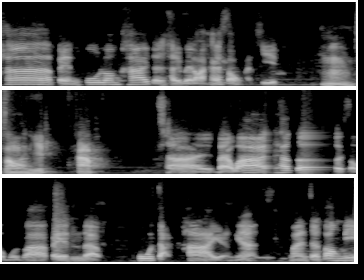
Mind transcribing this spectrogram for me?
ถ้าเป็นผู้ร่วมค่ายจะใช้เวลาแค่สองอาทิตย์ อืมสองอาทิตย์ครับ ใช่ แต่ว่าถ้าเกิดสมมุติว่าเป็นแบบผู้จัดค่ายอย่างเงี้ย มันจะต้องมี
